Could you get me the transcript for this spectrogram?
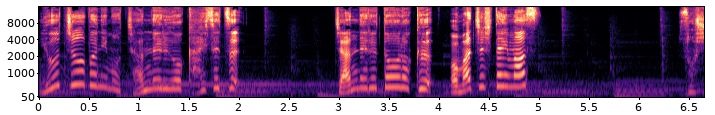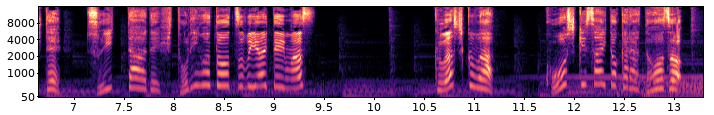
YouTube にもチャンネルを開設チャンネル登録お待ちしていますそして Twitter で独り言をつぶやいています。詳しくは公式サイトからどうぞ。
